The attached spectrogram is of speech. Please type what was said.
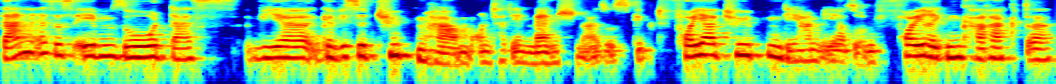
dann ist es eben so, dass wir gewisse Typen haben unter den Menschen. Also es gibt Feuertypen, die haben eher so einen feurigen Charakter.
